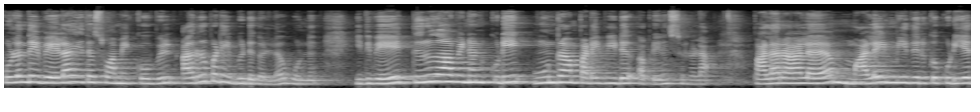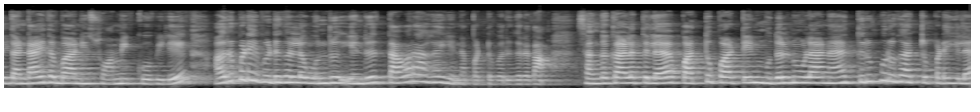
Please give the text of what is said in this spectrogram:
குழந்தை வேலாயுத சுவாமி கோவில் அறுபடை வீடுகளில் ஒன்று இதுவே திருஆவினன்குடி மூன்றாம் படை வீடு அப்படின்னு சொல்லலாம். பலரால் மலை மீது இருக்கக்கூடிய தண்டாயுதபாணி சுவாமி கோவிலே அறுபடை வீடுகளில் ஒன்று என்று தவறாக எண்ணப்பட்டு வருகிறதாம். சங்க காலத்தில் பத்து பாட்டின் முதல் நூலான திருமுருகாற்றுப்படையில்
